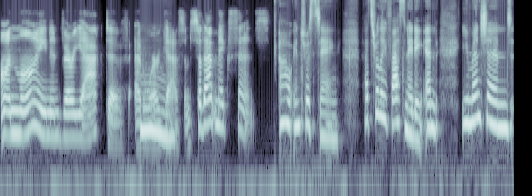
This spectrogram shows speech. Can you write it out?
online and very active at mm. orgasm. So that makes sense. Oh, interesting. That's really fascinating. And you mentioned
